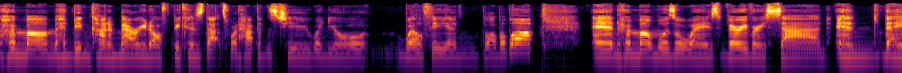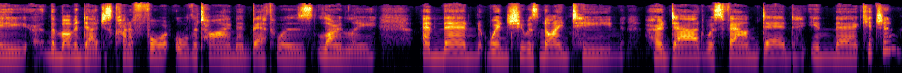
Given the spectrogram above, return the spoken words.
her mum had been kind of married off because that's what happens to you when you're wealthy and blah blah blah. And her mum was always very very sad, and they the mum and dad just kind of fought all the time, and Beth was lonely. And then when she was nineteen, her dad was found dead in their kitchen,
